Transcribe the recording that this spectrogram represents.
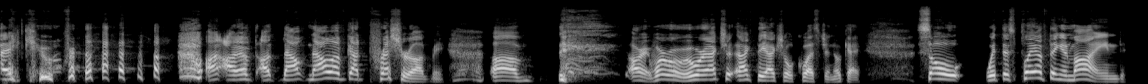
Thank you for that. I, I have I, now. Now I've got pressure on me. Um, all right, where were we? We're actually at the actual question. Okay, so with this playoff thing in mind,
